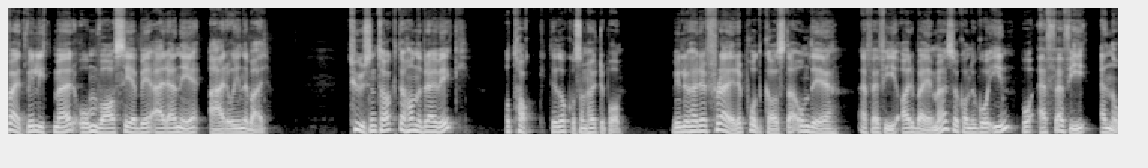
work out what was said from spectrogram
vet vi litt mer om hva CBRNE er og innebærer. Tusen takk til Hanne Breivik, og takk til dere som hørte på. Vil du høre flere podkaster om det FFI arbeider med, så kan du gå inn på ffi.no.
